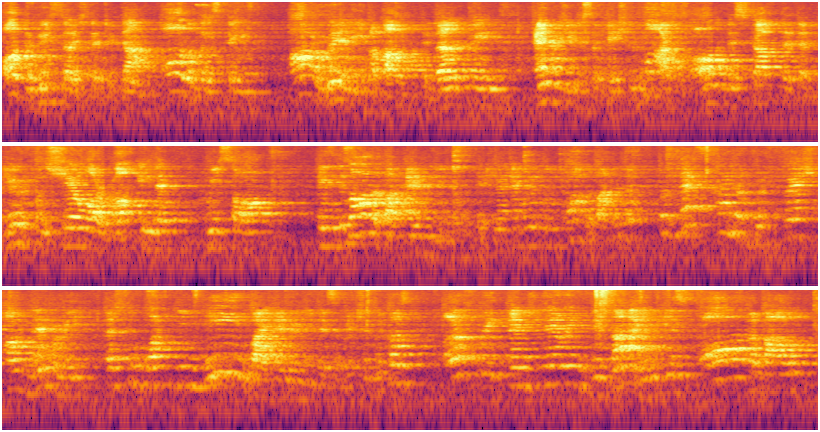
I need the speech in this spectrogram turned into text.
all the research that you've done, all of those things are really about developing energy dissipation models. All of this stuff that the beautiful shear wall rocking that we saw is, is all about energy dissipation, and we will talk about it. But let's kind of refresh our memory as to what we mean by energy dissipation, because earthquake engineering design is all about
